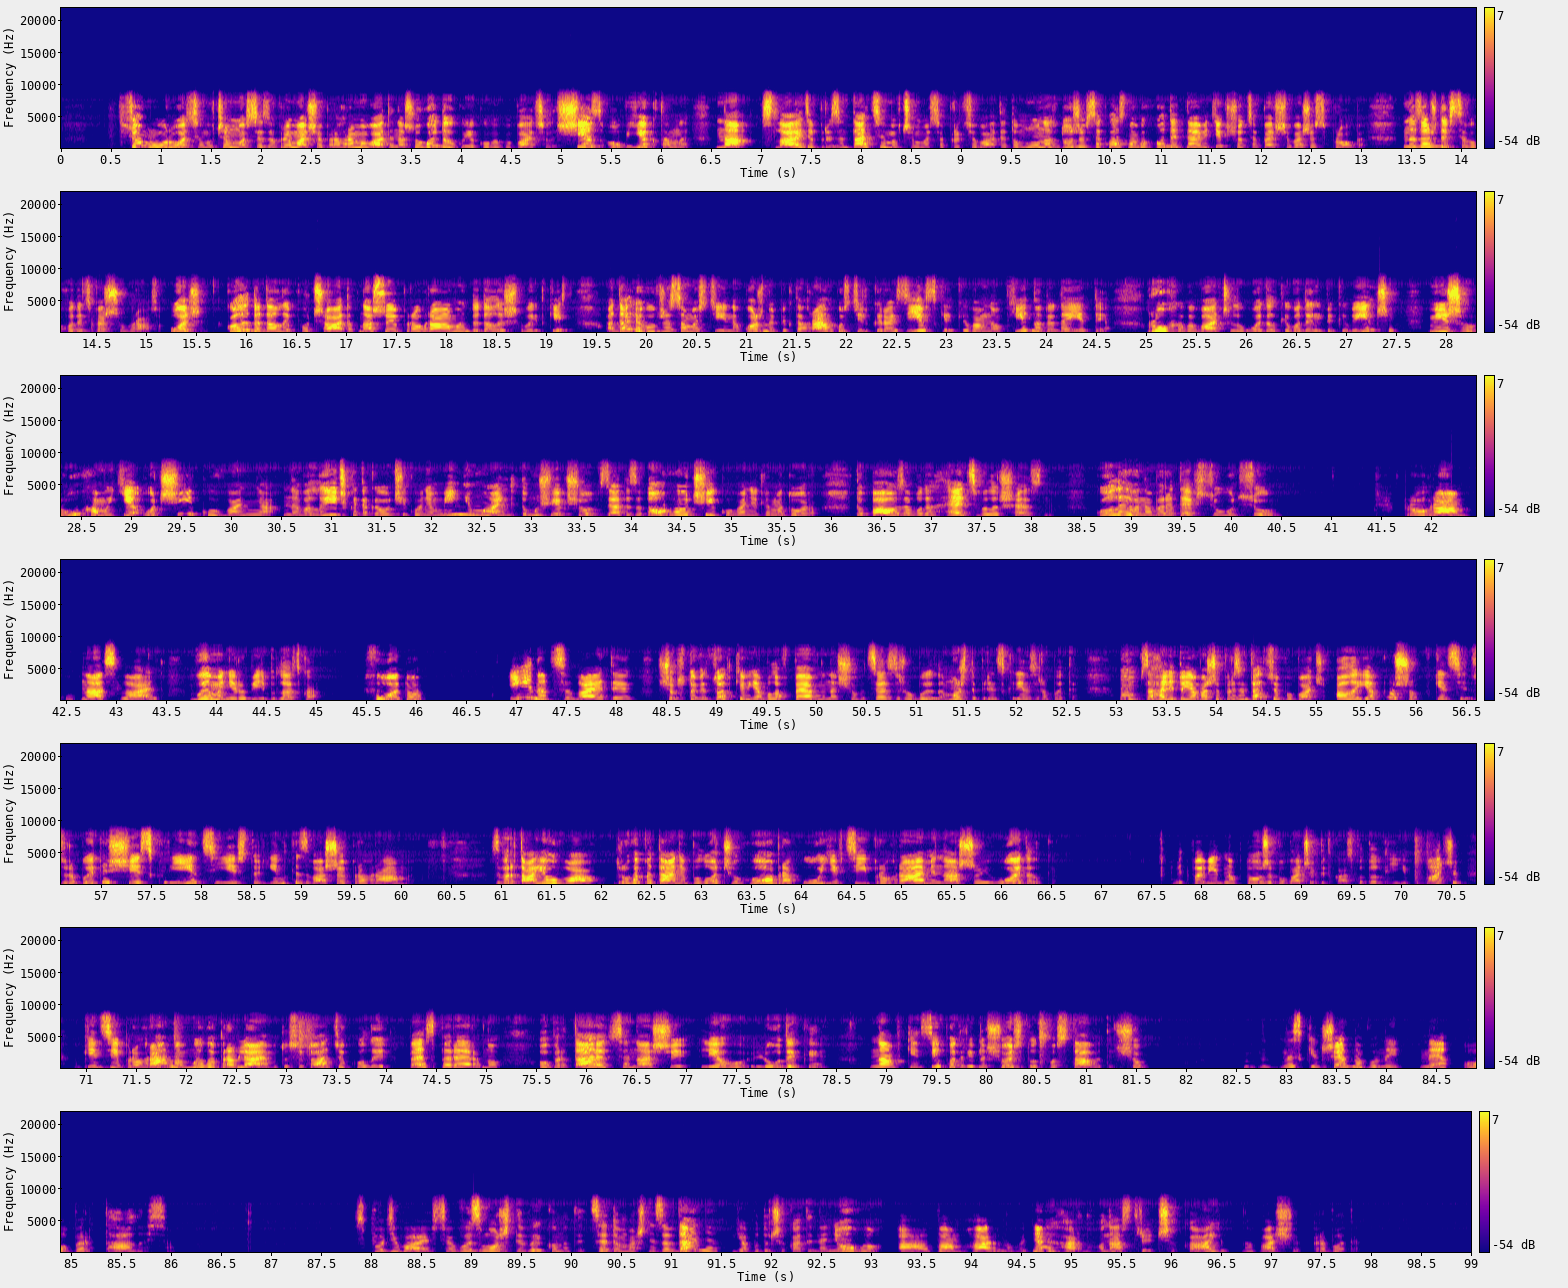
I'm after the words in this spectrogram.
В цьому уроці ми вчимося, зокрема, що програмувати нашу гойдалку, яку ви побачили, ще з об'єктами на слайді презентації ми вчимося працювати. Тому у нас дуже все класно виходить, навіть якщо це перші ваші спроби. Не завжди все виходить з першого разу. Отже, коли додали початок нашої програми, додали швидкість, а далі ви вже самостійно кожну піктограмку стільки разів, скільки вам необхідно, додаєте. Рухи ви бачили гойдалки в один бік і в інший. Між рухами є очікування, невеличке таке очікування, мінімальне, тому що якщо взяти за довге очікування для мотору, то пауза буде геть величезна. Коли ви наберете всю цю програмку на слайд, ви мені робіть, будь ласка, фото і надсилайте, щоб 100% я була впевнена, що ви це зробили. Можете принтскрін зробити. Ну, взагалі-то я вашу презентацію побачу, але я прошу в кінці зробити ще скрін цієї сторінки з вашої програми. Звертаю увагу. Друге питання було, чого бракує в цій програмі нашої гойдалки. Відповідно, хто вже побачив підказку, тот її побачив. В кінці програми ми виправляємо ту ситуацію, коли безперервно обертаються наші лего-людики. Нам в кінці потрібно щось тут поставити, щоб нескінченно вони не оберталися. Сподіваюся, ви зможете виконати це домашнє завдання. Я буду чекати на нього. А вам гарного дня і гарного настрою чекаю на ваші роботи.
